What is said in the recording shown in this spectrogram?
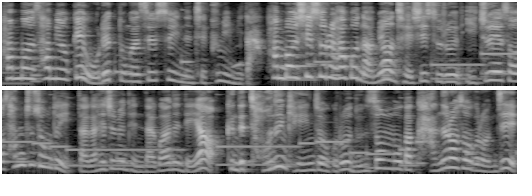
한번 사면 꽤 오랫동안 쓸 수 있는 제품입니다. 한번 시술을 하고 나면 재시술은 2주에서 3주 정도 있다가 해주면 된다고 하는데요. 근데 저는 개인적으로 눈썹모가 가늘어서 그런지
